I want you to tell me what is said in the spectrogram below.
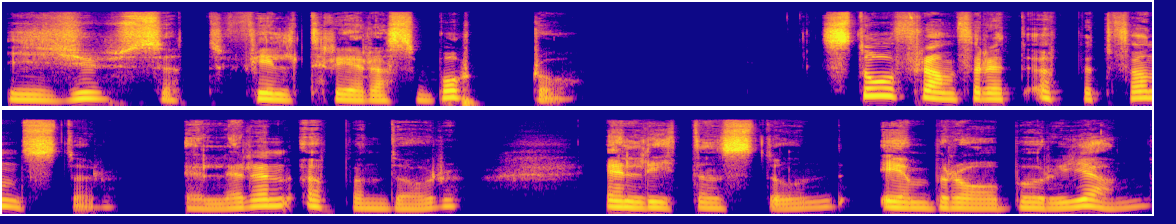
i ljuset filtreras bort då. Stå framför ett öppet fönster eller en öppen dörr en liten stund är en bra början.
